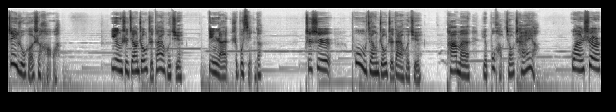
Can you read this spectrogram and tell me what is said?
这如何是好啊？硬是将周芷带回去，定然是不行的。只是不将周芷带回去，他们也不好交差呀。管事儿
